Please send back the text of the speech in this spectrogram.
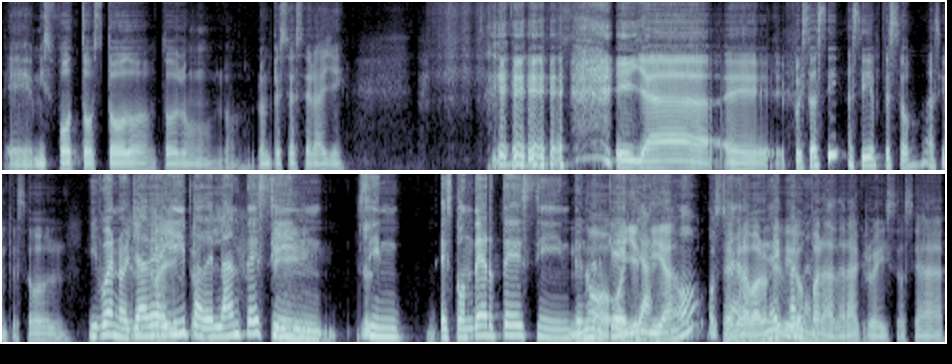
eh, mis fotos, todo, todo lo, lo- lo empecé a hacer allí. y ya, eh, pues así, así empezó, así empezó. el- Y bueno, ya de ahí trayecto. para adelante sin, Sí. sin esconderte, sin tener No, que hoy en ya, día, ¿no? o sea, grabaron de ahí el video pa'lante. para Drag Race, o sea,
